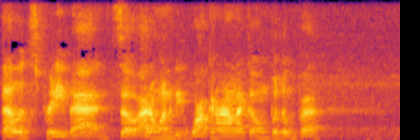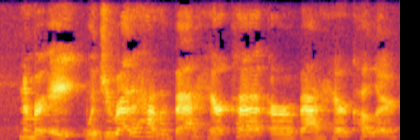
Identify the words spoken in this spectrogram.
That looks pretty bad. So I don't want to be walking around like a Oompa Loompa. Number eight, would you rather have a bad haircut or a bad hair color?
